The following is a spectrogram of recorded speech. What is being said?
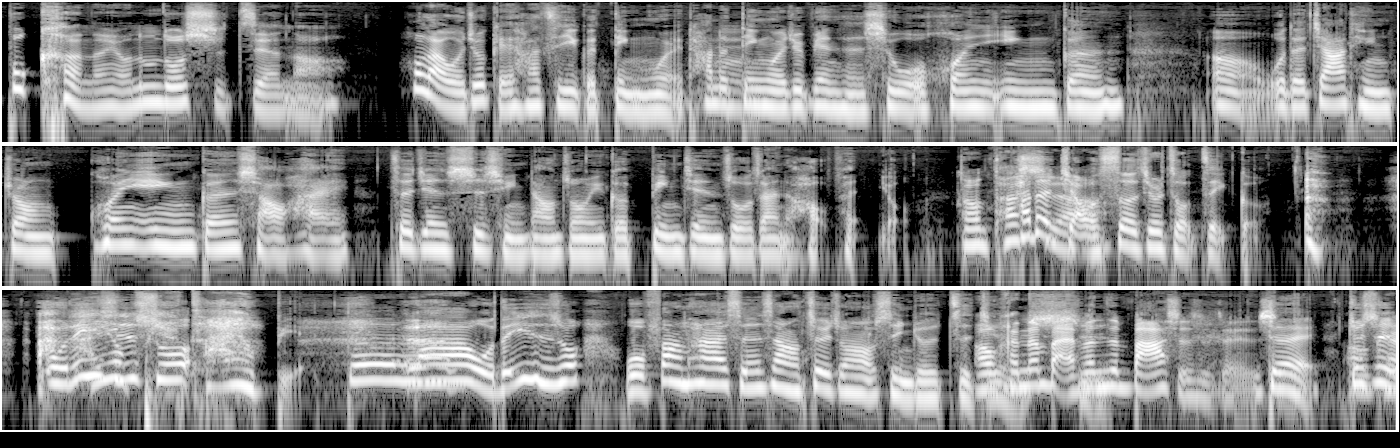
不可能有那么多时间啊。后来我就给他自己一个定位，他的嗯定位就变成是我婚姻跟嗯、呃我的家庭状婚姻跟小孩这件事情当中一个并肩作战的好朋友，然后他他的角色就走这个。我的意思是说，还还有别的啦。我的意思是说，我放他在身上最重要的事情就是这件哦，事，可能百分之八十是这件事。对，就是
